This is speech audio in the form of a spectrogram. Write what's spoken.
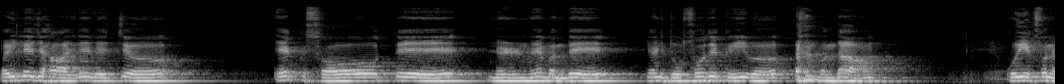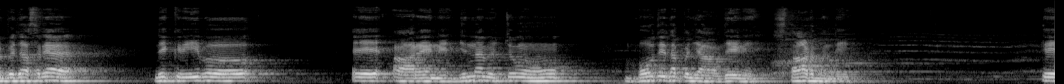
ਪਹਿਲੇ ਜਹਾਜ਼ ਦੇ ਵਿੱਚ 100 ਤੇ 99 ਬੰਦੇ ਯਾਨੀ 200 ਦੇ ਕਰੀਬ ਬੰਦਾ ਕੋਈ 190 ਦੱਸ ਰਿਹਾ ਹੈ, ਦੇ ਕਰੀਬ ਇਹ ਆ ਰਹੇ ਨੇ, ਜਿਨ੍ਹਾਂ ਵਿੱਚੋਂ ਬਹੁਤੇ ਤਾਂ ਪੰਜਾਬ ਦੇ ਨੇ 67 ਬੰਦੇ। ਤੇ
